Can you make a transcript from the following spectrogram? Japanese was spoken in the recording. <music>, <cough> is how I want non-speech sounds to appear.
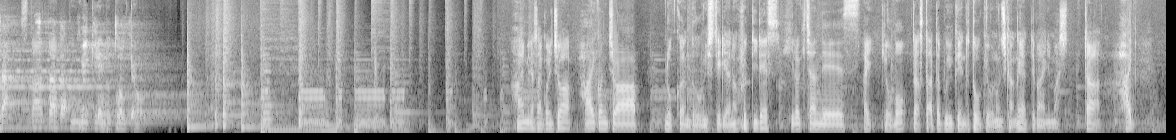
ザ・スタートアップウィークエンド東京はい皆さんこんにちははい、こんにちは。ロックウィステリアのフッティですひろきちゃんです。はい今日もザ・スタートアップウィークエンド東京の時間がやってまいりましたはい。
